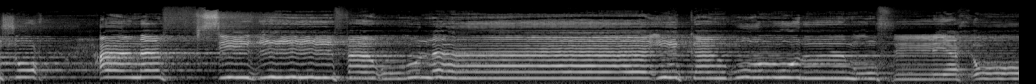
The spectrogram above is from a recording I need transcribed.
يوق شح نفسه فأولئك هم المفلحون.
